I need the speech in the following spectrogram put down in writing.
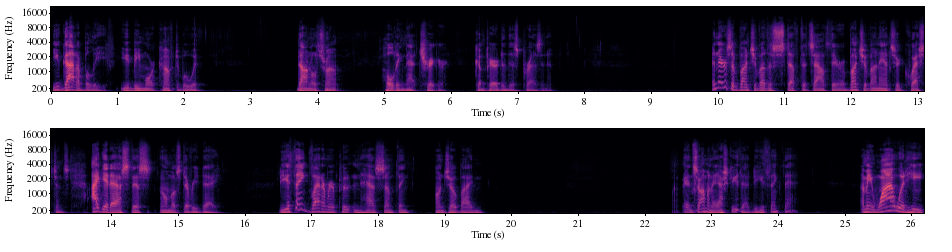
You got to believe you'd be more comfortable with Donald Trump holding that trigger compared to this president. And there's a bunch of other stuff that's out there, a bunch of unanswered questions. I get asked this almost every day. Do you think Vladimir Putin has something on Joe Biden? And so I'm going to ask you that. Do you think that? I mean, why would he,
